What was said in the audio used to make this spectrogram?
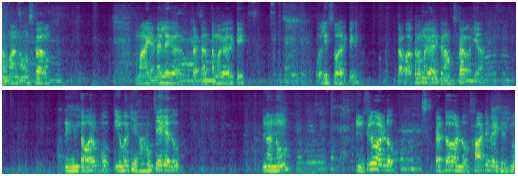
అమ్మా నమస్కారం. మా ఎమ్మెల్యే గారు ప్రశాంతమ్మ గారికి పోలీస్ వారికి ప్రభాకరన్న గారికి నమస్కారం అయ్యా. నేను ఇంతవరకు ఎవరికి హాని చేయలేదు. నన్ను ముసలి వాళ్ళు పెద్దవాళ్ళు హార్ట్ పేషెంట్లు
